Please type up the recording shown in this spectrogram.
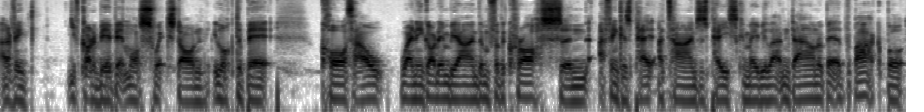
And I think you've got to be a bit more switched on. He looked a bit caught out when he got in behind them for the cross, and I think his at times his pace can maybe let him down a bit at the back. But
